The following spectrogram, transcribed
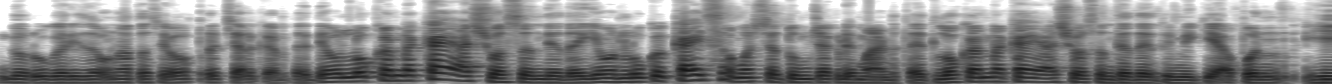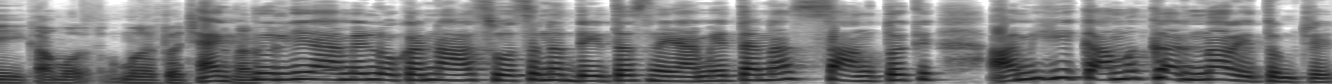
घरोघरी जाऊन आता सेवा प्रचार करताय तेव्हा लोकांना काय आश्वासन देताय? किंवा लोक काय समस्या तुमच्याकडे मांडतायत? लोकांना काय आश्वासन देताय तुम्ही की आपण ही कामं महत्वाची ऍक्च्युली आम्ही लोकांना आश्वासन देतच नाही. आम्ही त्यांना सांगतो की आम्ही ही कामं करणार आहे तुमचे.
